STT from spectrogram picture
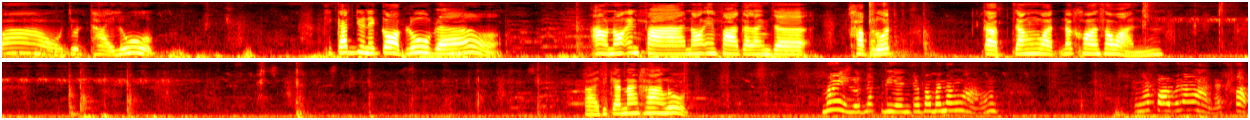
ว้าว จุดถ่ายรูป พี่กัดอยู่ในกรอบรูปแล้วอ้าวน้องเอ็นฟ้าน้องเอ็นฟ้ากำลังจะขับรถกลับจังหวัดนครสวรรค์ไปพี่กัดนั่งข้างลูก ไม่รถนักเรียนก็ต้องมานั่งหลังงั้นฟ้าไปนั่งหลังนะครับ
